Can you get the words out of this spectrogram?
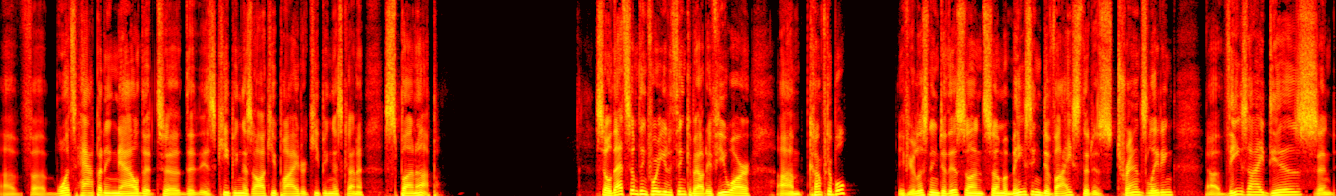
of uh, what's happening now that uh, that is keeping us occupied or keeping us kind of spun up. So that's something for you to think about if you are um, comfortable. If you're listening to this on some amazing device that is translating uh, these ideas and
